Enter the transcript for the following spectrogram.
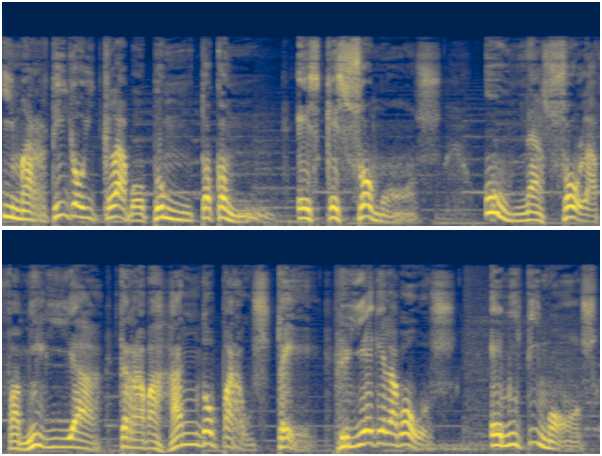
y martilloyclavo.com. Es que somos una sola familia trabajando para usted. Riegue la voz. Emitimos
